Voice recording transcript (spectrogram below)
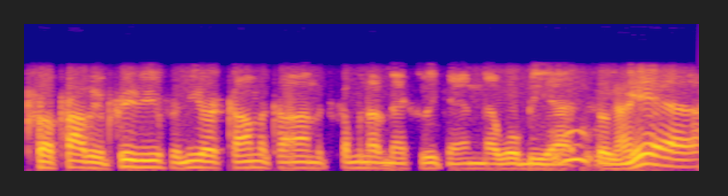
pro- probably a preview for New York Comic Con. It's coming up next weekend that we'll be at. Ooh, so nice. yeah,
